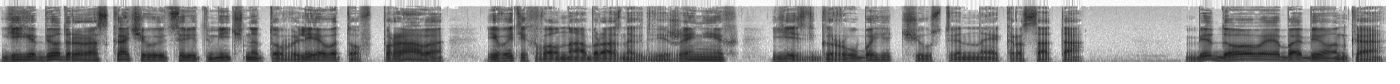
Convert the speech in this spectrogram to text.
ее бедра раскачиваются ритмично то влево, то вправо, и в этих волнообразных движениях есть грубая чувственная красота. Бедовая бабенка.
